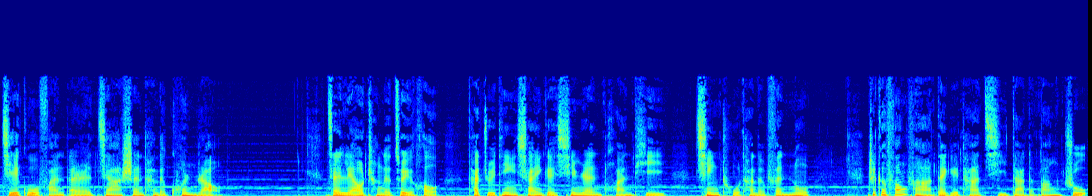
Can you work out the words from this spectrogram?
结果反而加深他的困扰。在疗程的最后。他决定向一个信任团体倾吐他的愤怒，这个方法带给他极大的帮助。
